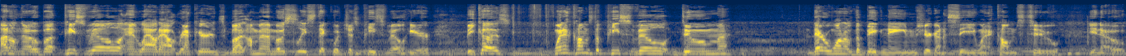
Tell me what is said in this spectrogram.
I don't know, but Peaceville and Loud Out Records, but I'm gonna mostly stick with just Peaceville here because when it comes to Peaceville Doom, they're one of the big names you're gonna see when it comes to, you know,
